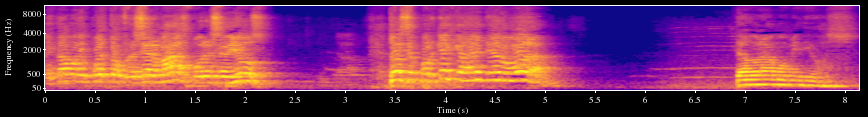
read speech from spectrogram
Estamos dispuestos a ofrecer más por ese Dios. Entonces, ¿por qué es que la gente ya no ora? Te adoramos, mi Dios.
